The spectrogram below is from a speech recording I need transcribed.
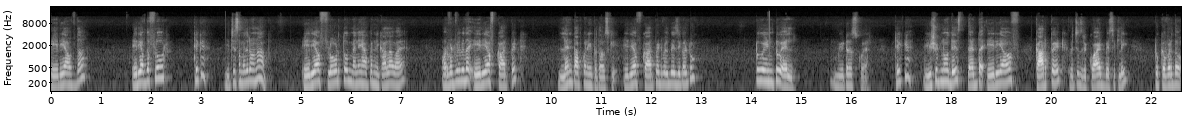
area of the area of the floor ठीक है? ये चीज़ समझ रहे हो ना आप? एरिया ऑफ़ फ्लोर तो मैंने यहाँ पर निकाला हुआ है, और what will be the area of carpet length आपको नहीं पता उसकी। Area of carpet will be equal to two into L metre square ठीक है? You should know this that the area of carpet which is required basically to cover the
